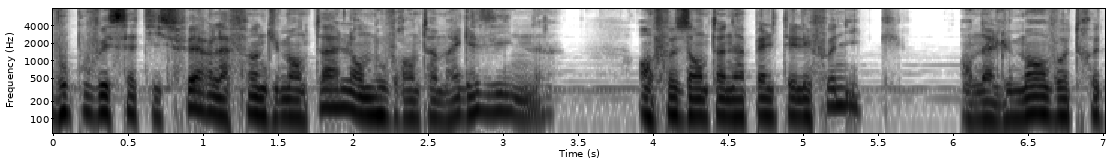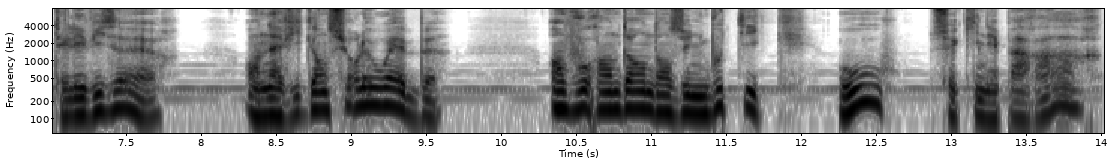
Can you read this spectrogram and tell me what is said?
vous pouvez satisfaire la faim du mental en ouvrant un magazine, en faisant un appel téléphonique, en allumant votre téléviseur, en naviguant sur le web, en vous rendant dans une boutique ou, ce qui n'est pas rare,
